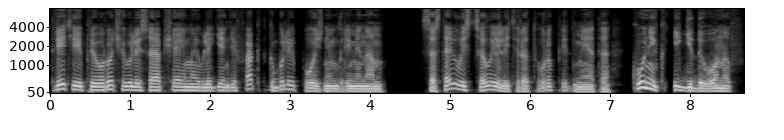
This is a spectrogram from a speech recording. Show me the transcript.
третьи приурочивали сообщаемый в легенде факт к более поздним временам составилась целая литература предмета. Куник и Гедеонов,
